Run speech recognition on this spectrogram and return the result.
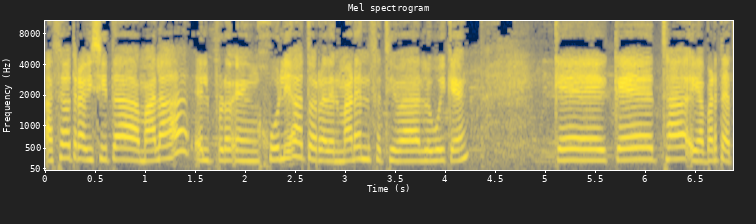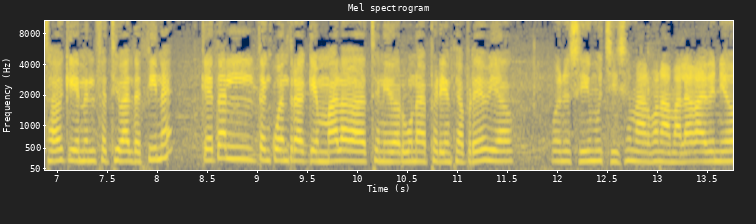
hace otra visita a Málaga el, en julio a Torre del Mar en el Festival Weekend. que, que está, y aparte has estado aquí en el Festival de Cine. ¿Qué tal te encuentras aquí en Málaga? ¿Has tenido alguna experiencia previa? Bueno, sí, muchísimas. Bueno, a Málaga he venido,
